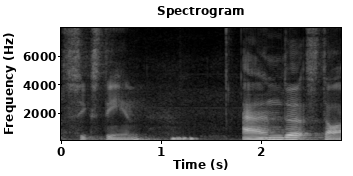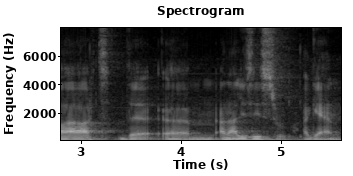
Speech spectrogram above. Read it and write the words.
16 and uh, start the um, analysis again.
